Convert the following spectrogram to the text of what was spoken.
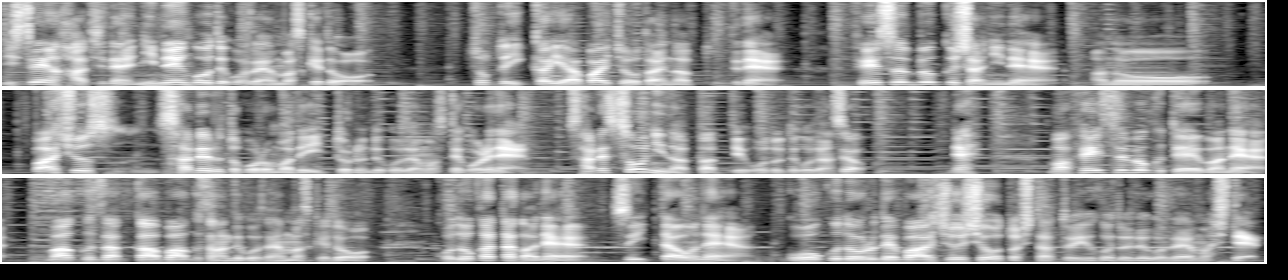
2008年2年後でございますけどちょっと一回やばい状態になっとってね Facebook 社にねあの買収されるところまで行っとるんでございますね。これねされそうになったっていうことでございますよ。ね。まあ Facebook といえばねマーク・ザッカーバーグさんでございますけどこの方がね Twitter をね5億ドルで買収しようとしたということでございまして。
